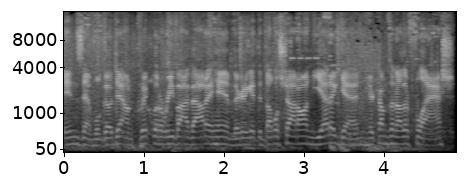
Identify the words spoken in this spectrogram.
Inzem will go down. Quick little revive out of him. They're going to get the double shot on yet again. Here comes another flash.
